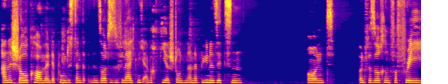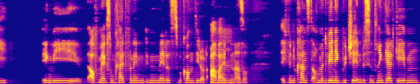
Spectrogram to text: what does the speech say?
an eine Show kommen. Der Punkt ist dann, dann solltest du vielleicht nicht einfach vier Stunden an der Bühne sitzen und, und versuchen for free irgendwie Aufmerksamkeit von den, den Mädels zu bekommen, die dort Mhm. arbeiten. Also ich finde, du kannst auch mit wenig Budget ein bisschen Trinkgeld geben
